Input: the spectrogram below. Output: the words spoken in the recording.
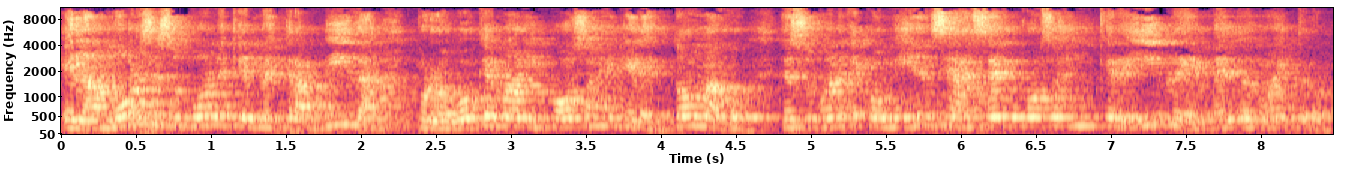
El amor se supone que en nuestras vidas provoque mariposas en el estómago. Se supone que comience a hacer cosas increíbles en medio nuestro.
